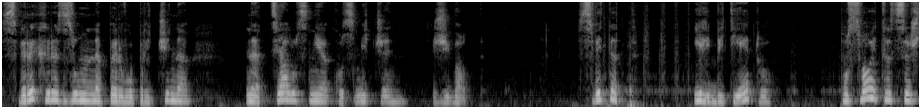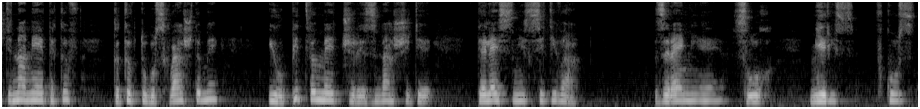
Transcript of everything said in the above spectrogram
свръхразумна първопричина на цялостния космичен живот. Светът или битието по своята същина не е такъв, какъвто го схващаме и опитваме чрез нашите телесни сетива. Зрение, слух, мирис, вкус,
